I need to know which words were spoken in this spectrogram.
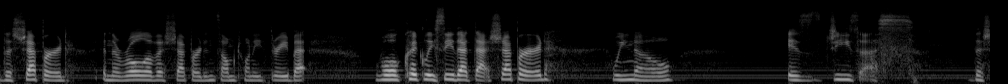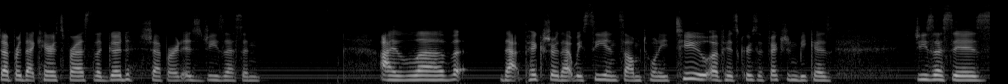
the shepherd and the role of a shepherd in Psalm 23, but we'll quickly see that that shepherd, we know, is Jesus. The shepherd that cares for us, the good shepherd, is Jesus. And I love that picture that we see in Psalm 22 of his crucifixion because Jesus is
